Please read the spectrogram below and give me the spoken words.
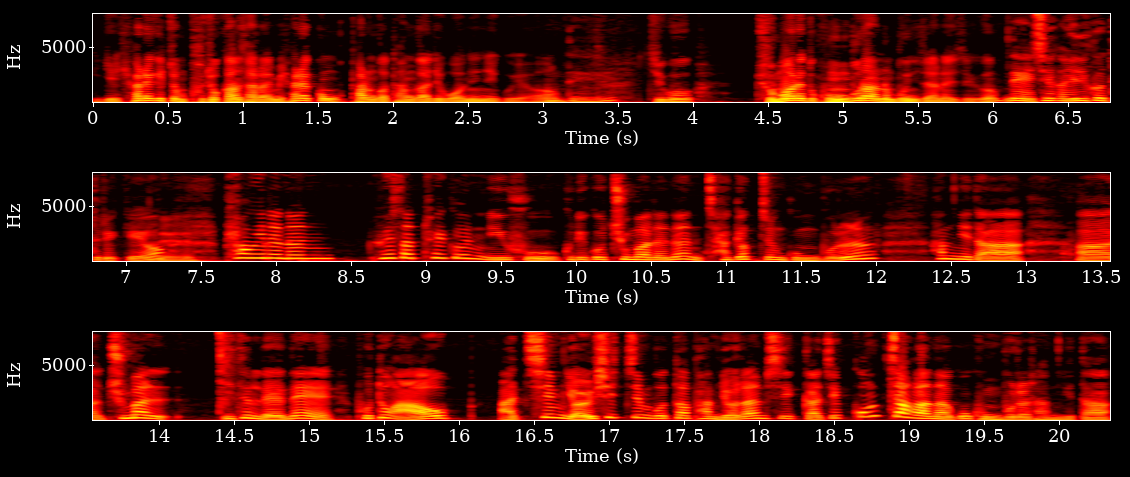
이게 혈액이 좀 부족한 사람이 혈액 공급하는 것도 한 가지 원인이고요. 네. 지금 주말에도 공부를 하는 분이잖아요, 지금. 네, 제가 읽어 드릴게요. 네. 평일에는 회사 퇴근 이후 그리고 주말에는 자격증 공부를 합니다. 아, 주말 이틀 내내 보통 아홉 아침 10시쯤부터 밤 11시까지 꼼짝 안 하고 공부를 합니다.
